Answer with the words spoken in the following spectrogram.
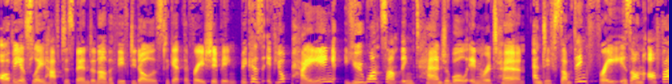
obviously have to spend another $50 to get the free shipping because if you're paying, you want something tangible in return. And if something free is on offer,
